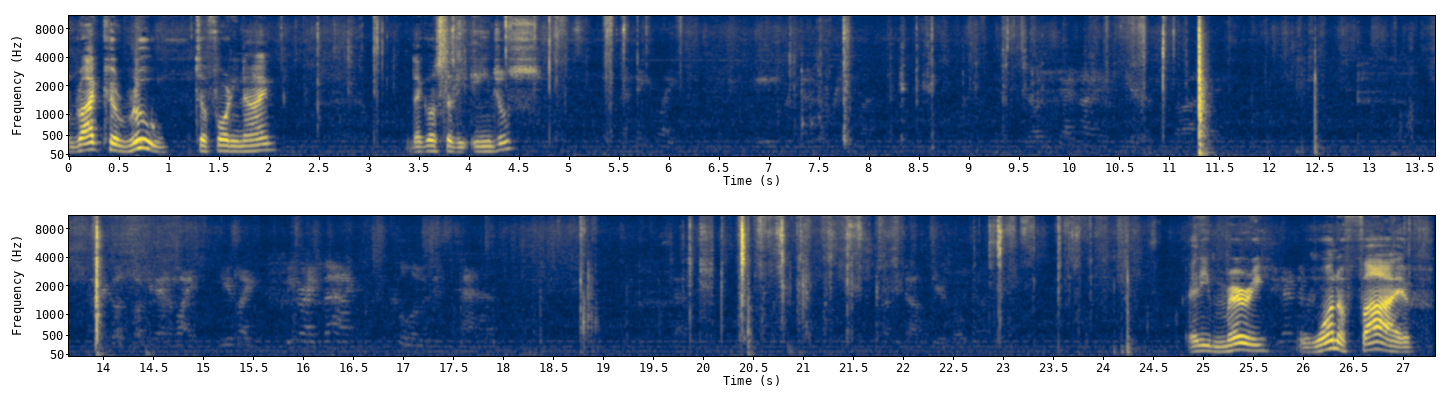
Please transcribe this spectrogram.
Rod Carew to 49. That goes to the Angels. Eddie Murray, one of five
